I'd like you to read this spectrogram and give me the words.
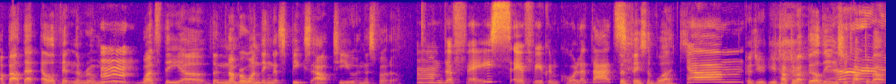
about that elephant in the room, Mm. what's the uh, the number one thing that speaks out to you in this photo? Mm, the face, if you can call it that. The face of what? um, Because you, you talked about buildings, you talked about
